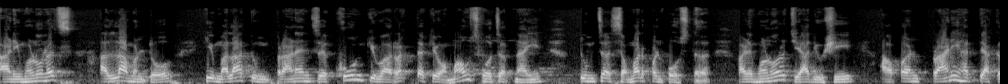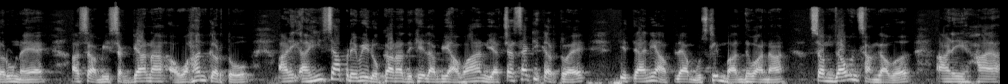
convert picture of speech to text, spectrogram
आणि म्हणूनच अल्ला म्हणतो की मला तुम प्राण्यांचं खून किंवा रक्त किंवा मांस पोचत नाही तुमचं समर्पण पोचतं. आणि म्हणूनच या दिवशी आपण प्राणी हत्या करू नये असं आम्ही सगळ्यांना आवाहन करतो. आणि अहिंसाप्रेमी लोकांना देखील आम्ही आवाहन याच्यासाठी करतो आहे की त्यांनी आपल्या मुस्लिम बांधवांना समजावून सांगावं आणि हा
